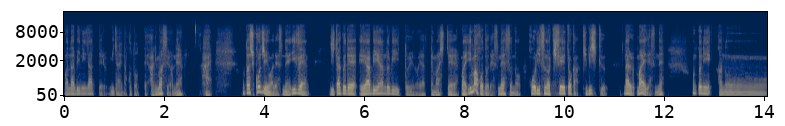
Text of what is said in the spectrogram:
学びになってるみたいなことってありますよね。はい。私個人はですね、以前、自宅で Airbnb というのをやってまして、まあ、今ほどですね、その法律の規制とか厳しくなる前ですね、本当に、あのー、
